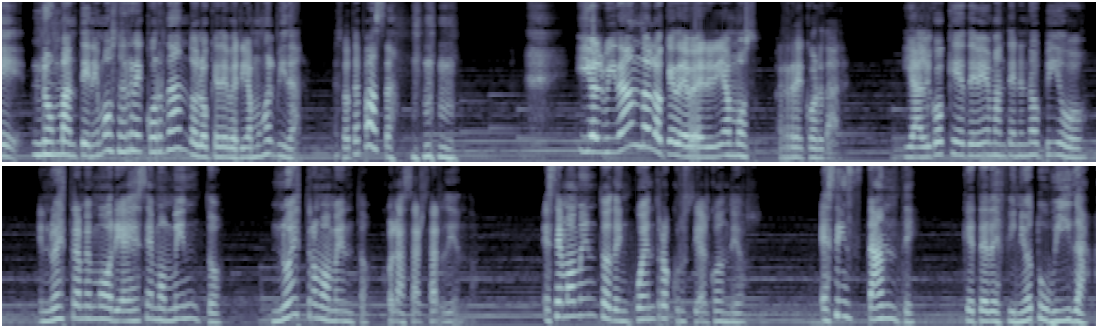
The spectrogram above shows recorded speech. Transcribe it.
eh, nos mantenemos recordando lo que deberíamos olvidar. ¿Eso te pasa? y olvidando lo que deberíamos recordar. Y algo que debe mantenernos vivos en nuestra memoria es ese momento, nuestro momento con la zarza ardiendo. Ese momento de encuentro crucial con Dios. Ese instante que te definió tu vida,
